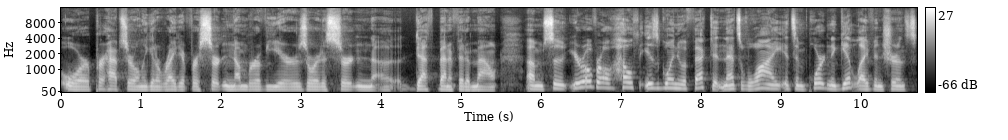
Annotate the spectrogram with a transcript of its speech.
or perhaps they're only going to write it for a certain number of years or at a certain uh, death benefit amount. Um, so your overall health is going to affect it. And that's why it's important to get life insurance.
